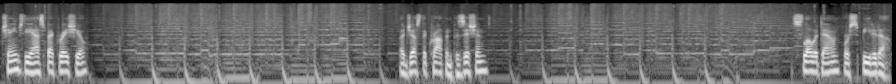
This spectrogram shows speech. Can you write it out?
change the aspect ratio, adjust the crop and position, slow it down or speed it up.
